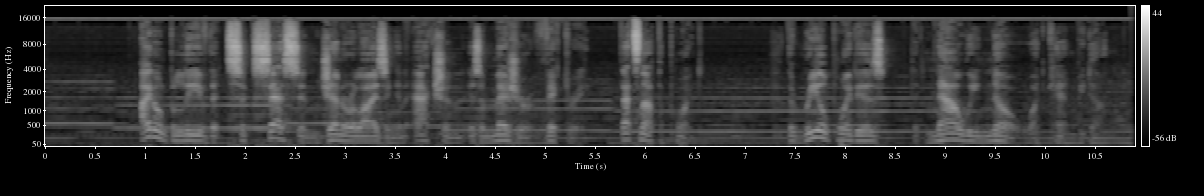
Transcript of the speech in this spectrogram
I don't believe that success in generalizing an action is a measure of victory. That's not the point. The real point is that now we know what can be done.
